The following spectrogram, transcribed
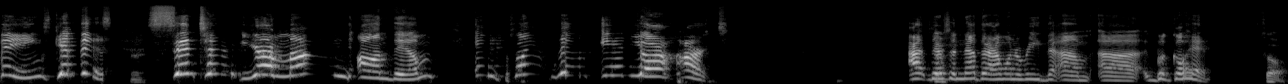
things. Get this Mm. center your mind on them and plant them in your heart. I, there's another I want to read the um uh but go ahead. So,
